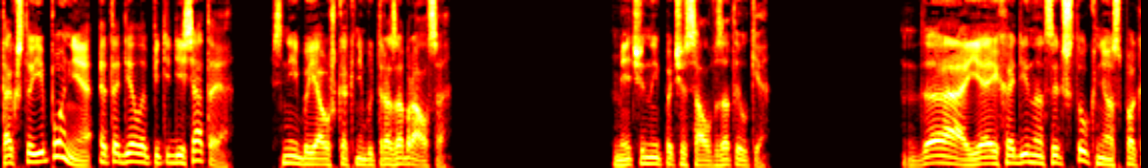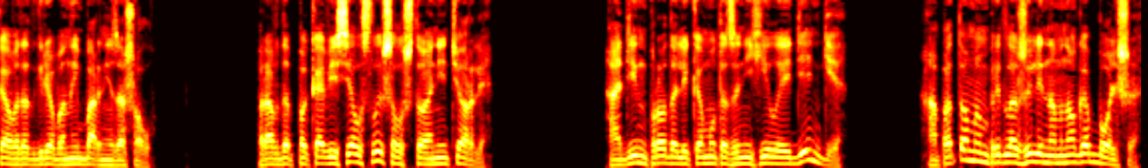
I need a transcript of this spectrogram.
Так что Япония — это дело 50-е, с ней бы я уж как-нибудь разобрался. Меченый почесал в затылке. Да, я их одиннадцать штук нес, пока в этот гребаный бар не зашел. Правда, пока висел, слышал, что они терли. Один продали кому-то за нехилые деньги, а потом им предложили намного больше.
